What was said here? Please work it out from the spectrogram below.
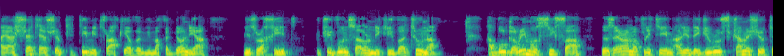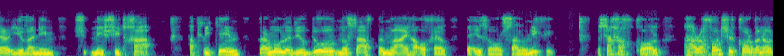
היה שטף של פליטים מטרקיה וממקדוניה מזרחית בכיוון סלוניקי ואתונה. הבולגרים הוסיפה לזרם הפליטים על ידי גירוש כמה שיותר יוונים משטחה. הפליטים גרמו לדלדול נוסף במלאי האוכל באזור סלוניקי. בסך הכל, הערכות של קורבנות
